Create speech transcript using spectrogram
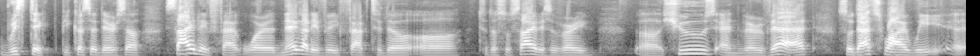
restrict because there's a side effect or a negative effect to the uh, to the society is very uh, huge and very bad. So that's why we uh,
